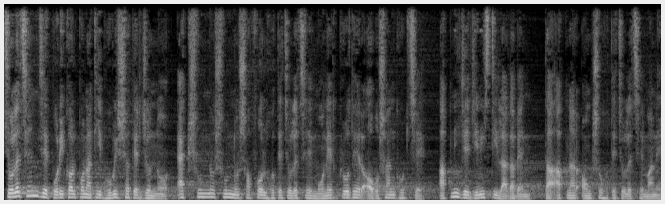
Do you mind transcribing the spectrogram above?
চলেছেন যে পরিকল্পনাটি ভবিষ্যতের জন্য এক শূন্য শূন্য সফল হতে চলেছে, মনের ক্রোধের অবসান ঘটছে, আপনি যে জিনিসটি লাগাবেন তা আপনার অংশ হতে চলেছে মানে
